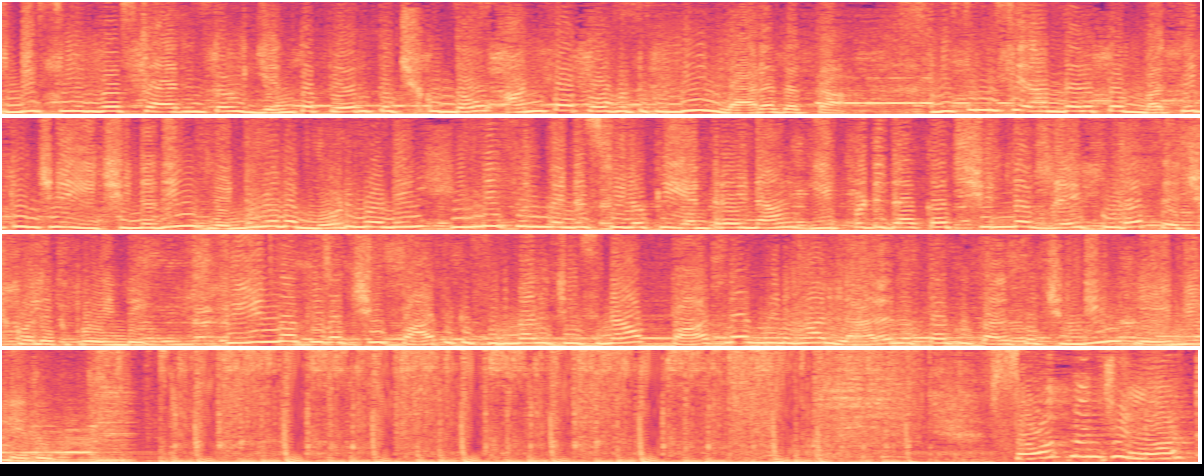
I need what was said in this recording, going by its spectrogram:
మిస్ యూనివర్స్ టైటిల్తో ఎంత పేరు తెచ్చుకుందో అంతా పోగొట్టుకుంది లారా దత్త మిసిమిసి అందాలతో మత్తెక్కించే ఈ చిన్నది రెండు వేల మూడులోనే హిందీ ఫిల్మ్ ఇండస్ట్రీలోకి ఎంటర్ అయినా ఇప్పటిదాకా చిన్న బ్రేక్ కూడా తెచ్చుకోలేకపోయింది. ఫీల్డ్లోకి వచ్చి పాతిక సినిమాలు చేసినా పార్ట్నర్ మినహా లారా దత్తాకు కలిసొచ్చింది ఏమీ లేదు.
